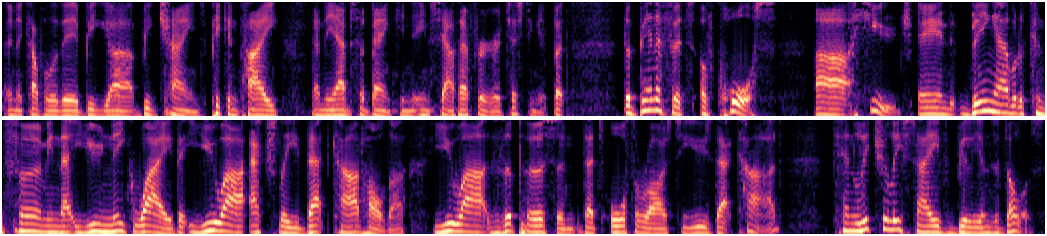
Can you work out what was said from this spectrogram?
in a couple of their big uh, big chains, Pick and Pay and the Absa Bank in in South Africa are testing it. But the benefits, of course. Are huge, and being able to confirm in that unique way that you are actually that card holder, you are the person that's authorized to use that card, can literally save billions of dollars.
